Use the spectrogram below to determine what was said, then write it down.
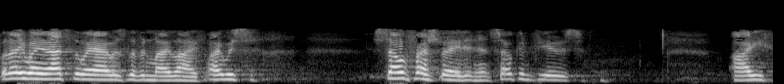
but anyway, that's the way I was living my life. I was so frustrated and so confused. I,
